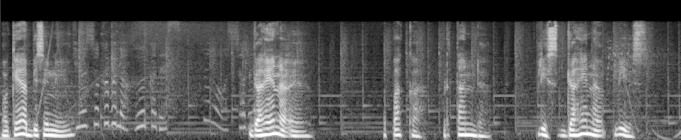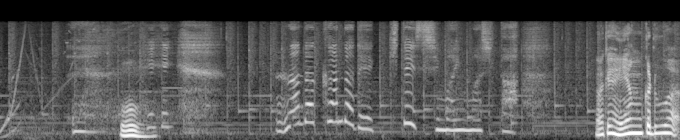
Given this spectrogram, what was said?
Oke, habis ini. Gak enak ya? Apakah bertanda? Please, gak enak, please. Wow. Oke, yang kedua.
